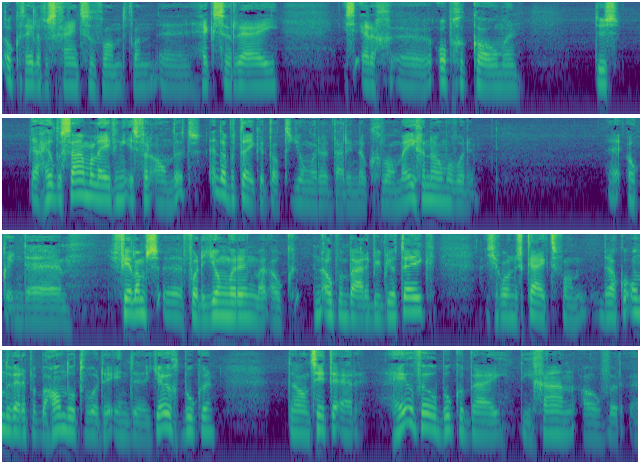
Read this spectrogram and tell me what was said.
Ook het hele verschijnsel van, van hekserij is erg opgekomen. Dus ja, heel de samenleving is veranderd. En dat betekent dat jongeren daarin ook gewoon meegenomen worden. Ook in de films eh, voor de jongeren, maar ook een openbare bibliotheek. Als je gewoon eens kijkt van welke onderwerpen behandeld worden in de jeugdboeken, dan zitten er heel veel boeken bij die gaan over eh,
